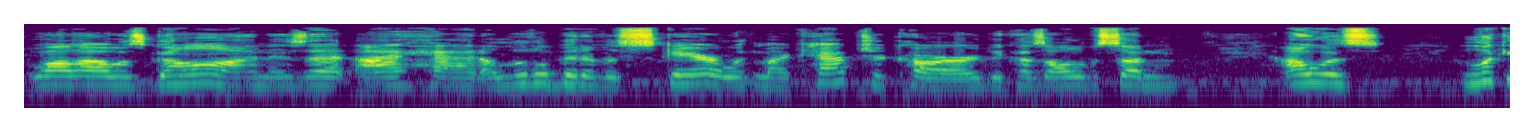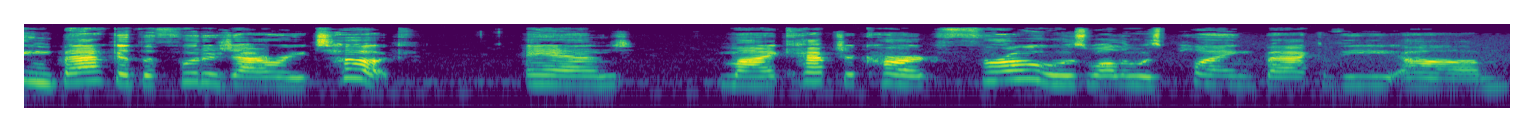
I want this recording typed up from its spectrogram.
while I was gone is that I had a little bit of a scare with my capture card because all of a sudden I was looking back at the footage I already took and my capture card froze while it was playing back the um,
